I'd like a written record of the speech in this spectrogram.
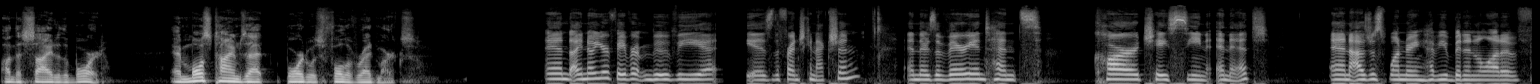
on the side of the board. And most times that board was full of red marks. And I know your favorite movie is The French Connection, and there's a very intense car chase scene in it. And I was just wondering, have you been in a lot of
